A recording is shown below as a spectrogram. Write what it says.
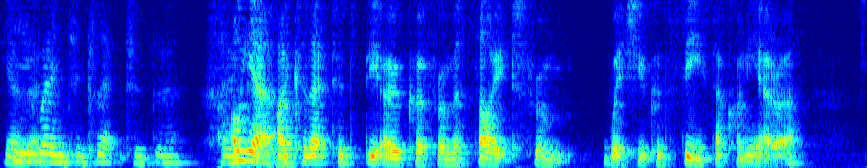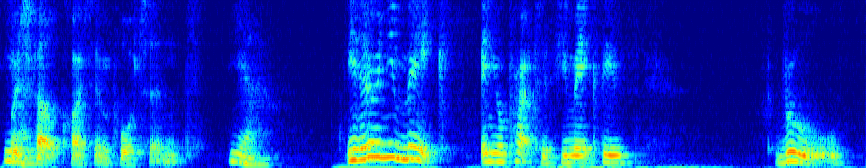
So you went and collected the. Oh yeah, I collected the ochre from a site from which you could see Saconera, which felt quite important. Yeah, You know, when you make in your practice, you make these rules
